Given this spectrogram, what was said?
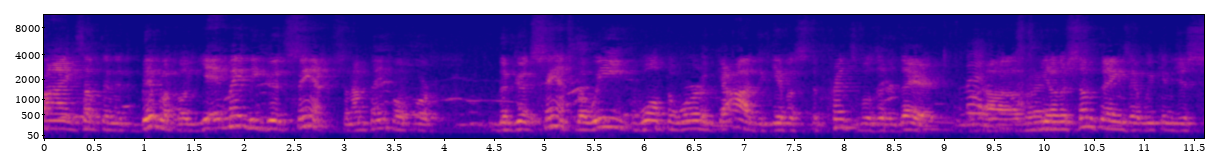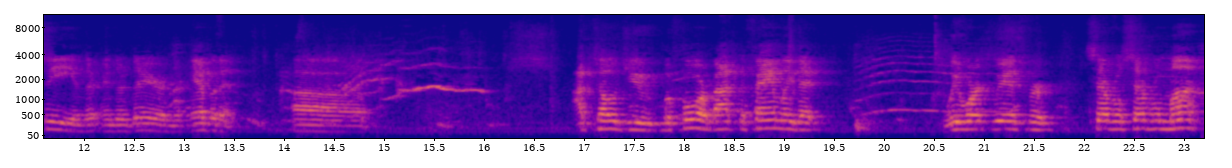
find something that's biblical. Yeah, it may be good sense, and I'm thankful for the good sense, but we want the Word of God to give us the principles that are there. Uh, you know, there's some things that we can just see, and they're, and they're there, and they're evident. Uh, I told you before about the family that we worked with for several, several months.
